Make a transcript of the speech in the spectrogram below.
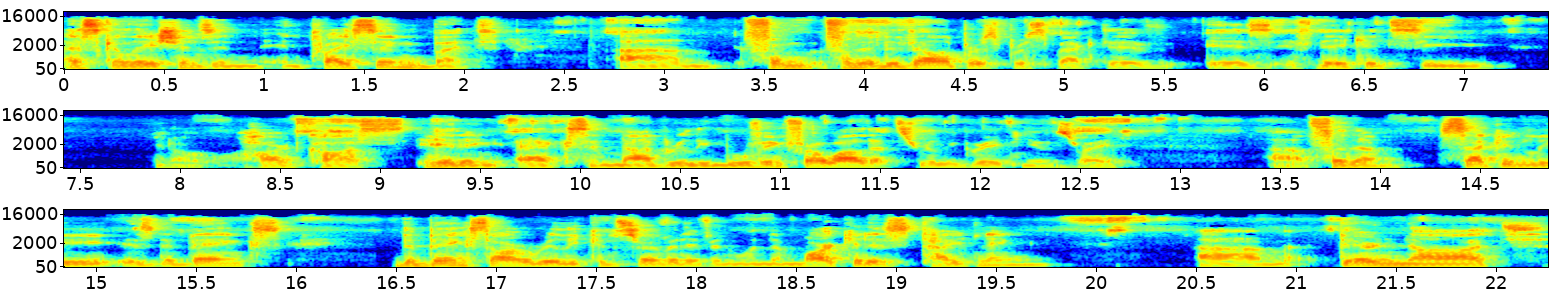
escalations in, in pricing. But um, from from the developer's perspective, is if they could see you know hard costs hitting X and not really moving for a while, that's really great news, right? Uh, for them. Secondly, is the banks the banks are really conservative, and when the market is tightening, um, they're not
